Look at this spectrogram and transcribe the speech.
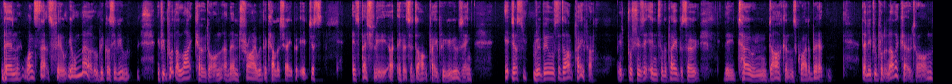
then once that's filled, you'll know because if you if you put the light coat on and then try with the color shaper, it just, especially uh, if it's a dark paper you're using, it just reveals the dark paper. It pushes it into the paper, so the tone darkens quite a bit. Then if you put another coat on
